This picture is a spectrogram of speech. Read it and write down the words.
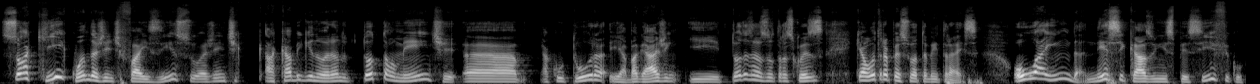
Só que quando a gente faz isso, a gente acaba ignorando totalmente uh, a cultura e a bagagem e todas as outras coisas que a outra pessoa também traz. Ou ainda, nesse caso em específico,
